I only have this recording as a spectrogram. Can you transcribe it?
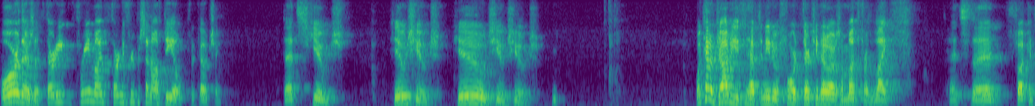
Or there's a 33 month, 33% off deal for coaching. That's huge, huge, huge, huge, huge, huge. What kind of job do you have to need to afford $1,300 a month for life? That's the fucking.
